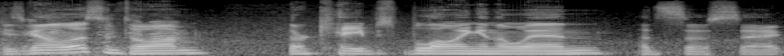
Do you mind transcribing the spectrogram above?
He's gonna listen to him. Their capes blowing in the wind. That's so sick.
